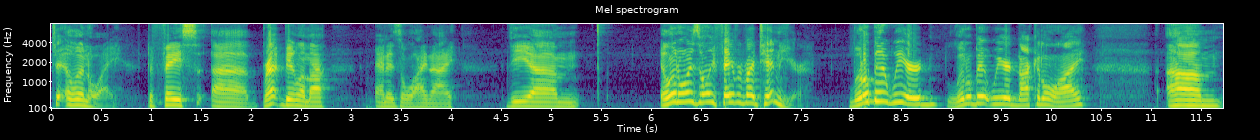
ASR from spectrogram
to Illinois to face uh, Bret Bielema and his Illini. The um, Illinois is only favored by 10 here. Little bit weird, little bit weird, not going to lie. Um,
